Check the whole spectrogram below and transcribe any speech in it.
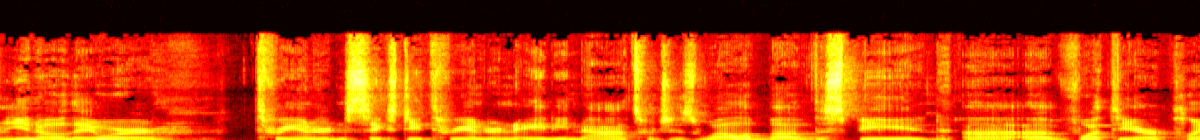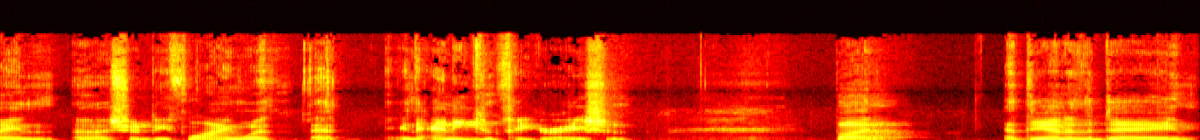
you know, they were 360, 380 knots, which is well above the speed uh, of what the airplane uh, should be flying with at, in any configuration. But at the end of the day,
